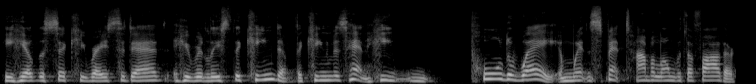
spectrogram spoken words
he healed the sick, he raised the dead, he released the kingdom. The kingdom is his. He pulled away and went and spent time alone with the Father.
